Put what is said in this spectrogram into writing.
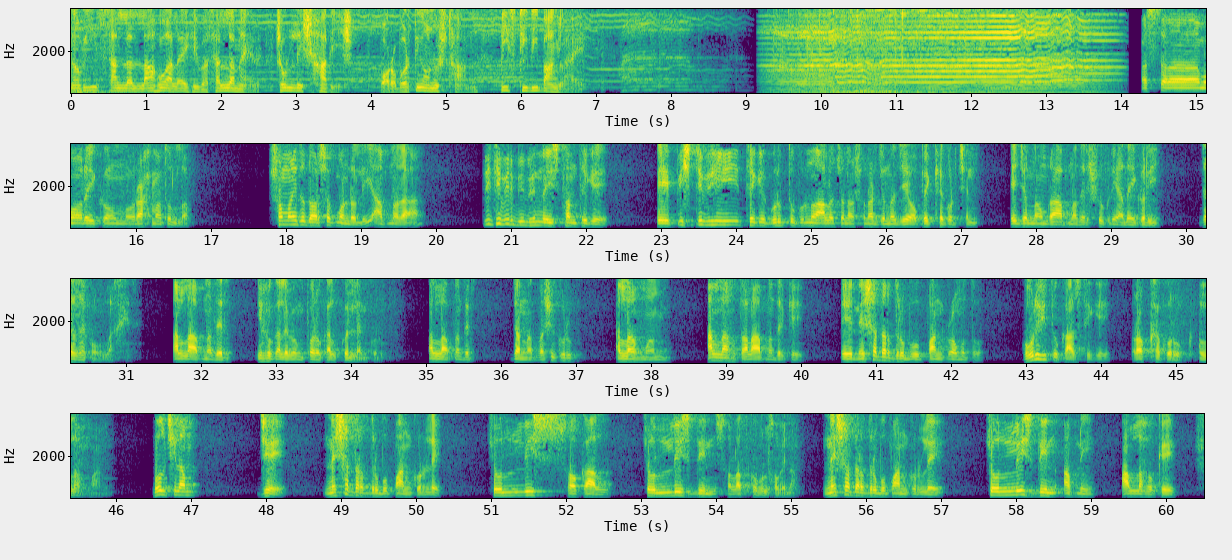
নবী সাল্লাল্লাহু আলাইহি ওয়াসাল্লামের চল্লিশ হাদিস। পরবর্তী অনুষ্ঠান পিস টিভি বাংলায়। আসসালামু আলাইকুম রহমতুল্লাহ। সম্মানিত দর্শক মণ্ডলী, আপনারা পৃথিবীর বিভিন্ন স্থান থেকে এই পিস টিভি থেকে গুরুত্বপূর্ণ আলোচনা শোনার জন্য যে অপেক্ষা করছেন, এই জন্য আমরা আপনাদের শুক্রিয়া আদায় করি। জাজাকুমুল্লাহ খের আল্লাহ আপনাদের ইহকাল এবং পরকাল কল্যাণ করুক। আল্লাহ আপনাদের জান্নাতবাসী করুক। আল্লাহ আমিন। আল্লাহ তালা আপনাদেরকে এই নেশাদার দ্রব্য পান করার মতো গর্হিত কাজ থেকে রক্ষা করুক। আল্লাহ আমিন। বলছিলাম যে নেশাদার দ্রব্য পান করলে চল্লিশ সকাল, চল্লিশ দিন সলাৎ কবুল হবে না। নেশাদার দ্রব্য পান করলে চল্লিশ দিন আপনি আল্লাহকে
